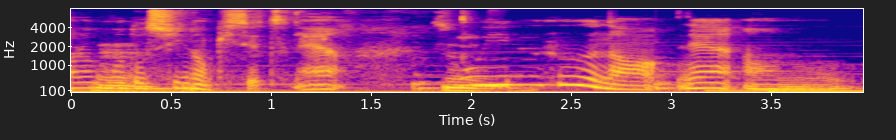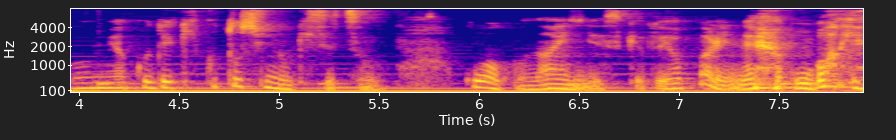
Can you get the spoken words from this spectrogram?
んなるほど、うん死の季節ね。そういうふうなね、あの文脈で聞くと死の季節も怖くないんですけど、やっぱりね、お化け、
